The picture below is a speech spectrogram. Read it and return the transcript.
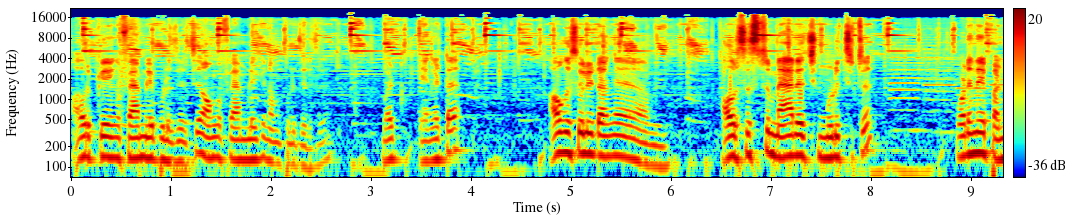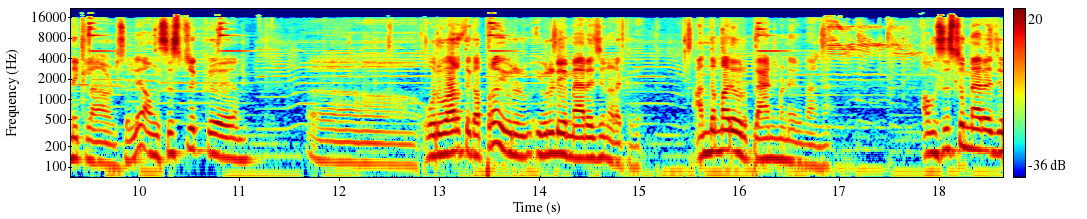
அவருக்கு எங்கள் ஃபேமிலி பிடிச்சிருச்சு. அவங்க ஃபேமிலிக்கு நம்ம பிடிச்சிருச்சு. பட் என்கிட்ட அவங்க சொல்லிட்டாங்க அவர் சிஸ்டர் மேரேஜ் முடிச்சுட்டு உடனே பண்ணிக்கலாம் அப்படின்னு சொல்லி அவங்க சிஸ்டருக்கு ஒரு வாரத்துக்கு அப்புறம் இவரு இவருடைய மேரேஜ் நடக்குது. அந்த மாதிரி ஒரு பிளான் பண்ணியிருந்தாங்க. அவங்க சிஸ்டர் மேரேஜ்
